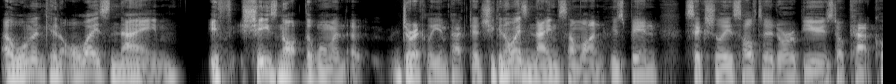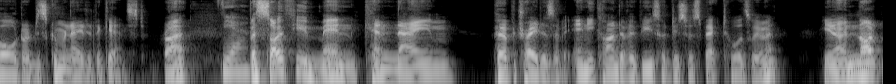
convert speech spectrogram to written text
a woman can always name if she's not the woman uh, directly impacted, she can always name someone who's been sexually assaulted or abused or catcalled or discriminated against, right? Yeah. But so few men can name perpetrators of any kind of abuse or disrespect towards women you know not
